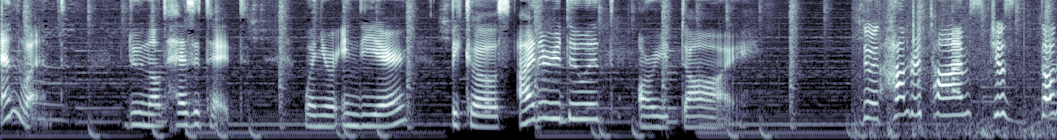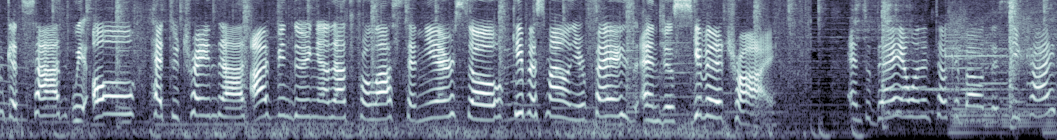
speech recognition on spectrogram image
and land. Do not hesitate when you're in the air because either you do it or you die. Do it 100 times, just don't get sad. We all had to train that. I've been doing that for last 10 years, so keep a smile on your face and just give it a try. And today I want to talk about the sea kite,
